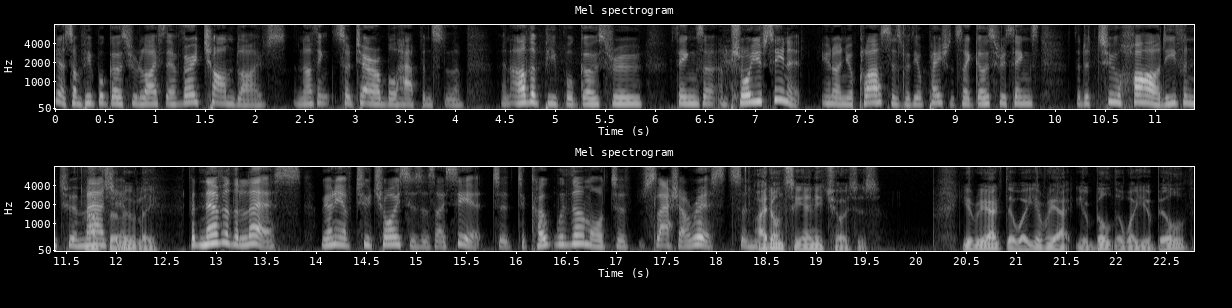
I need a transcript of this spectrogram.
you know, some people go through life, they have very charmed lives. Nothing so terrible happens to them. And other people go through things, I'm sure you've seen it, you know, in your classes with your patients. They go through things that are too hard even to imagine. Absolutely. But nevertheless, we only have two choices as I see it to, to cope with them or to slash our wrists. And I don't see any choices. You react the way you react. You're built the way you build,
